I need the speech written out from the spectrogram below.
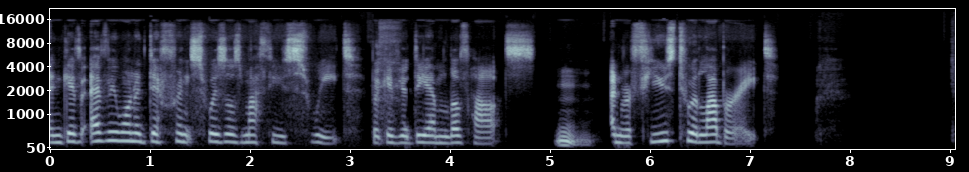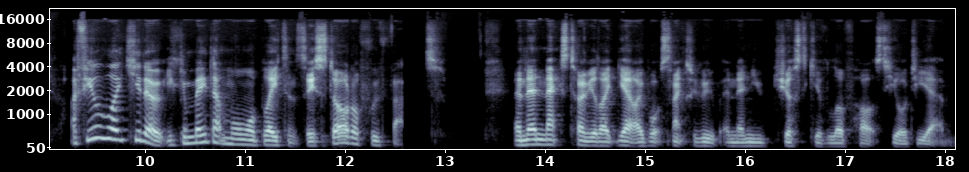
and give everyone a different Swizzels Matthews sweet, but give your DM love hearts Hmm. and refuse to elaborate. I feel like you know you can make that more more blatant. So you start off with that, and then next time you're like, "Yeah, I brought snacks for the group," and then you just give love hearts to your GM.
